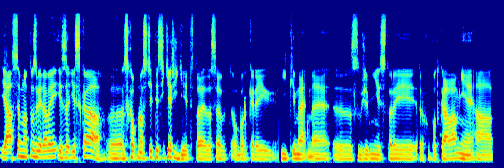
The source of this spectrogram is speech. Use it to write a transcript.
Já jsem na to zvědavý i z hlediska uh, schopnosti ty sítě řídit, to je zase obor, který díky mé, mé uh, služební historii trochu potkává mě a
